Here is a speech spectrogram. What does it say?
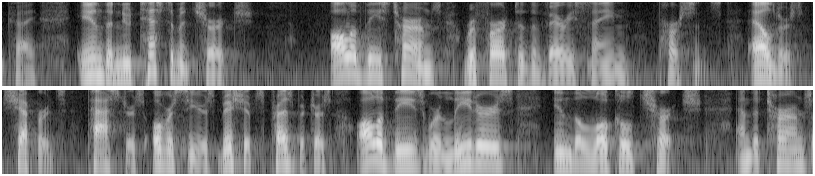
Okay? In the New Testament church, all of these terms refer to the very same persons. Elders, shepherds, pastors, overseers, bishops, presbyters, all of these were leaders in the local church and the terms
